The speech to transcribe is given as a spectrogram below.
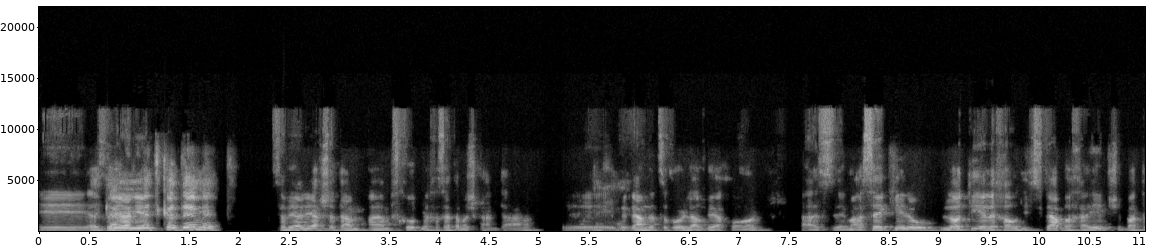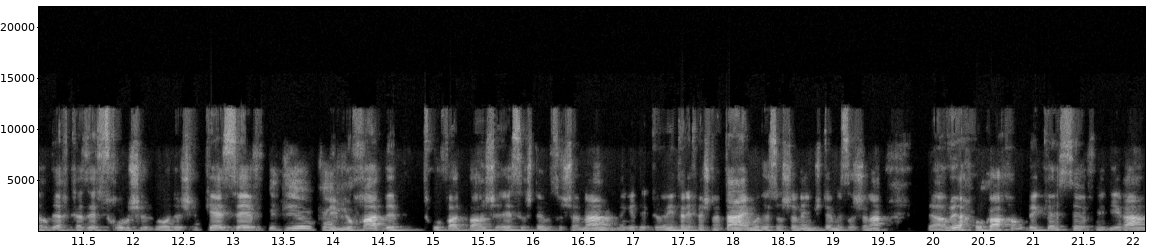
אה, וגם מתקדמת. סביר להניח המשכורת מכסה את המשכנתה, אה, נכון. וגם אתה צפוי להרוויח הון, אז למעשה כאילו לא תהיה לך עוד עסקה בחיים שבה תרוויח כזה סכום של גודל של כסף בדיוק במיוחד בתקופת פער של 10-12 שנה נגיד קרנית לפני שנתיים עוד 10 שנים 12 שנה להרוויח כל כך הרבה כסף מדירה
